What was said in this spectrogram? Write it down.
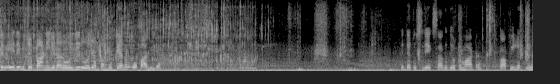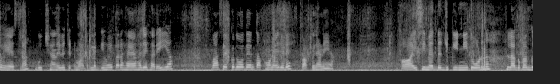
ਤੇ ਇਹਦੇ ਵਿੱਚੋਂ ਪਾਣੀ ਜਿਹੜਾ ਰੋਜ਼ ਦੀ ਰੋਜ਼ ਆਪਾਂ ਬੂਟਿਆਂ ਨੂੰ, ਉਹ ਪਾ ਦਈਦਾ। ਇੱਧਰ ਤੁਸੀਂ ਦੇਖ ਸਕਦੇ ਹੋ, ਟਮਾਟਰ ਕਾਫੀ ਲੱਗੇ ਹੋਏ ਆ ਇਸ ਤਰ੍ਹਾਂ। ਗੁੱਛਿਆਂ ਦੇ ਵਿੱਚ ਟਮਾਟਰ ਲੱਗੇ ਹੋਏ, ਪਰ ਹੈ ਹਜੇ ਹਰੇ ਹੀ ਆ। ਬਸ ਇੱਕ ਦੋ ਦਿਨ ਤੱਕ ਹੁਣ ਇਹ ਜਿਹੜੇ ਪੱਕ ਜਾਣੇ ਆ। ਆਈ ਸੀ ਮੈਂ ਇੱਧਰ ਜ਼ੁਕੀਨੀ ਤੋੜਨ, ਲਗਭਗ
